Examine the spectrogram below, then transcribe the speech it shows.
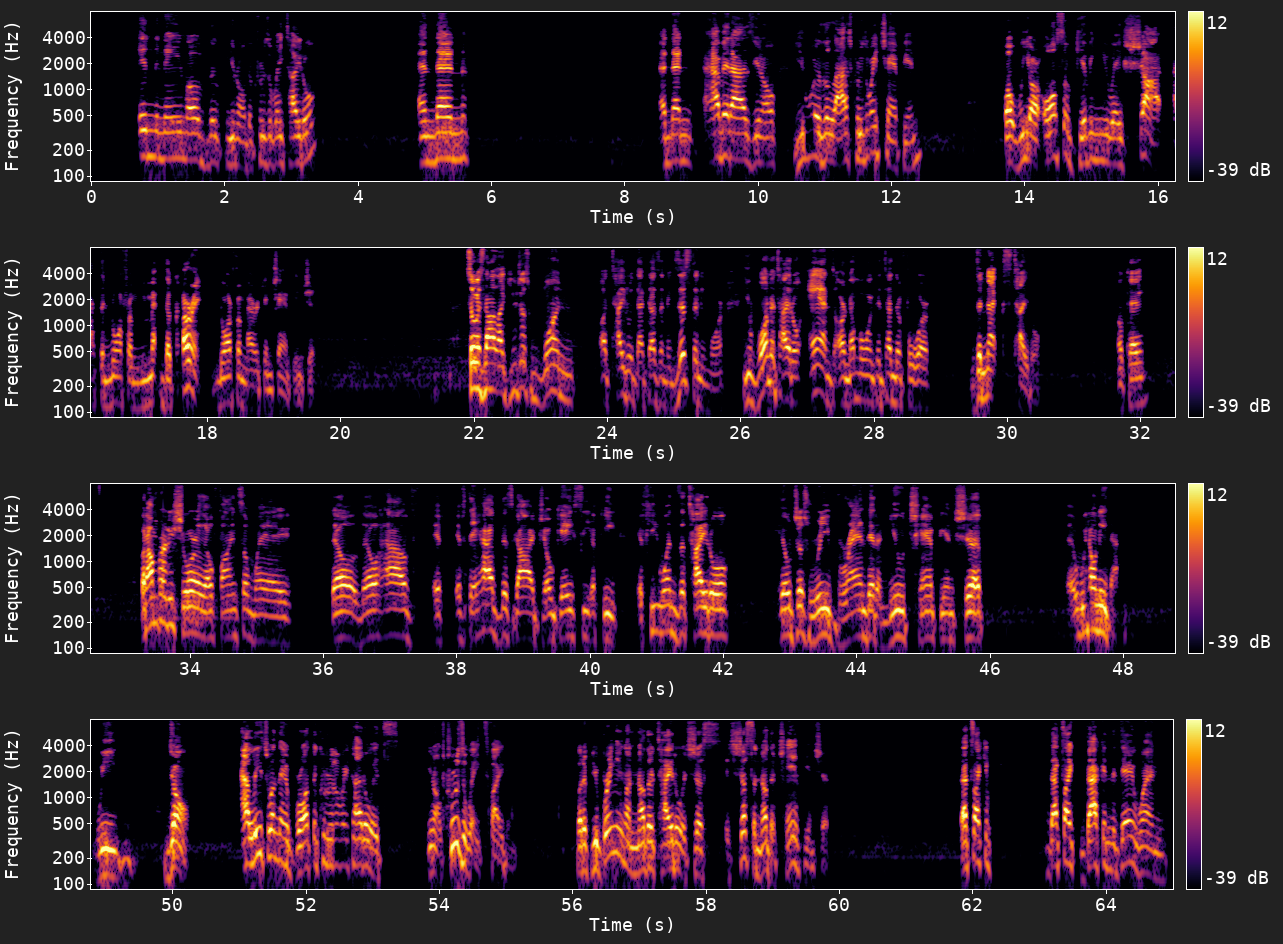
in the name of the you know the cruiserweight title, and then and then have it as you know you were the last cruiserweight champion but we are also giving you a shot at the north Amer- the current north american championship. So it's not like you just won a title that doesn't exist anymore. You won a title and are number one contender for the next title okay? But i'm pretty sure they'll find some way. They'll they'll have if if they have this guy Joe Gacy if he if he wins the title he'll just rebrand it a new championship. Uh, we don't need that. We don't. At least when they brought the cruiserweight title it's you know cruiserweights fighting but if you're bringing another title it's just it's just another championship that's like if that's like back in the day when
